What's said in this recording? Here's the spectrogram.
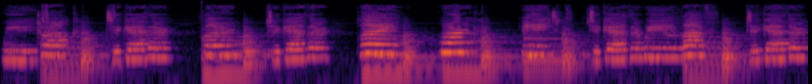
We talk together, learn together, play, work, eat together. We laugh together,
